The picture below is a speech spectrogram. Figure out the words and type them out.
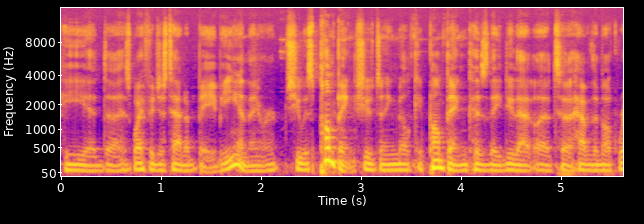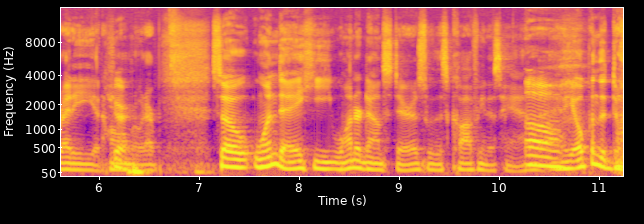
he had uh, his wife had just had a baby and they were she was pumping. She was doing milk pumping because they do that uh, to have the milk ready at home Sure. or whatever. So one day he wandered downstairs with his coffee in his hand. Oh. And he opened the door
